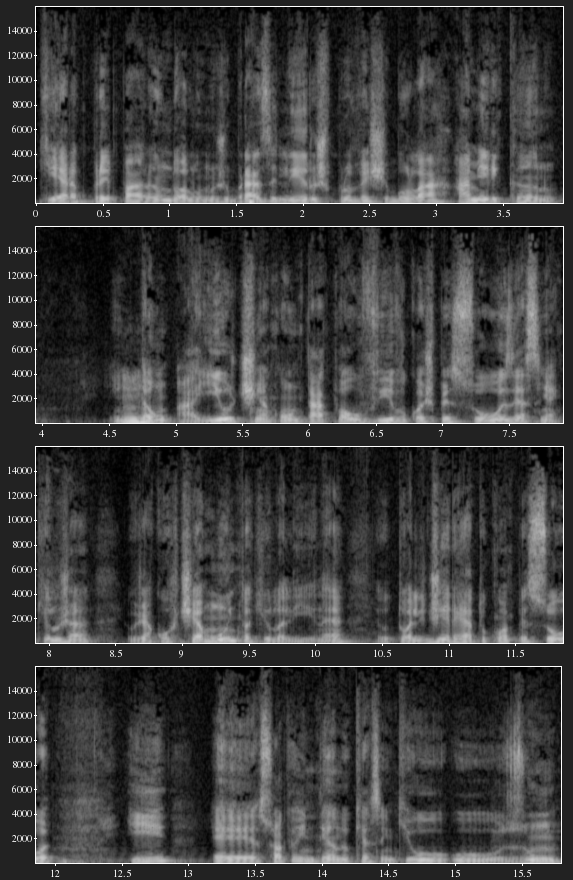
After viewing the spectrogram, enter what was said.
que era preparando alunos brasileiros para o vestibular americano. Então, uhum. aí eu tinha contato ao vivo com as pessoas e assim, aquilo já eu já curtia muito aquilo ali, né? Eu tô ali direto com a pessoa e é, só que eu entendo que assim que o, o Zoom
